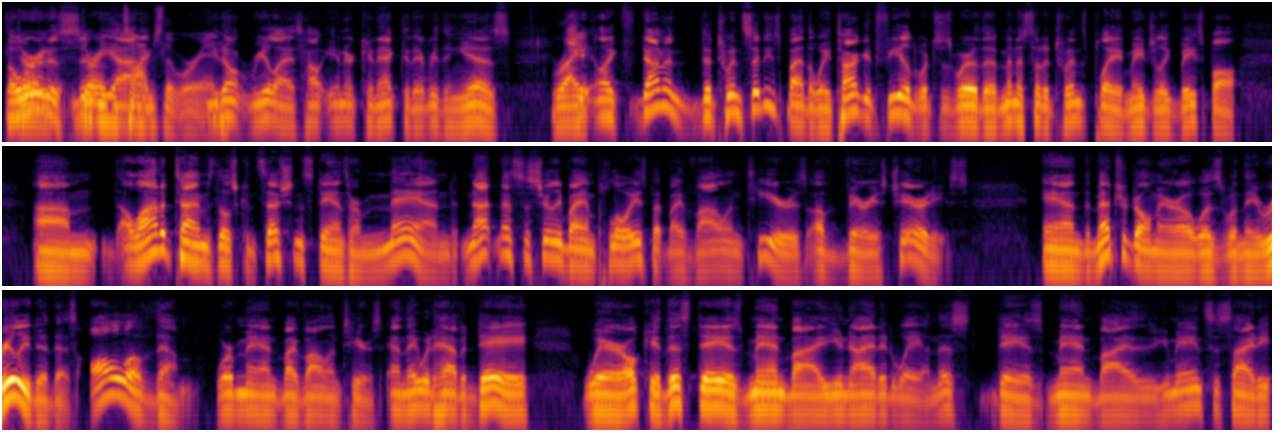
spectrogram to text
The during, word is during the times that we're in. You don't realize how interconnected everything is. Right. Like down in the Twin Cities, by the way, Target Field, which is where the Minnesota Twins play Major League Baseball. Um, a lot of times, those concession stands are manned not necessarily by employees, but by volunteers of various charities. And the Metrodome era was when they really did this. All of them were manned by volunteers, and they would have a day where okay, this day is manned by United Way, and this day is manned by the Humane Society,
